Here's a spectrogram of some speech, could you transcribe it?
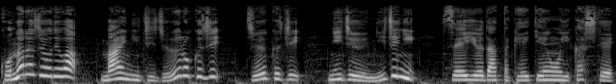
このラジオでは毎日16時19時22時に声優だった経験を生かして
